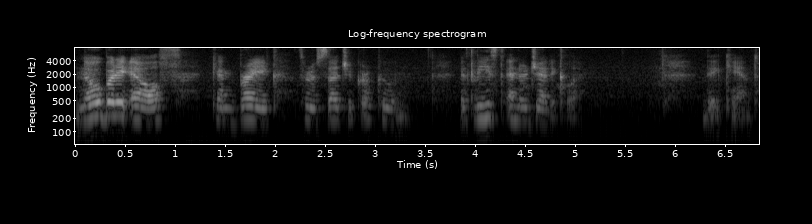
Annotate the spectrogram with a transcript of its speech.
Nobody else can break through such a cocoon, at least energetically. They can't.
